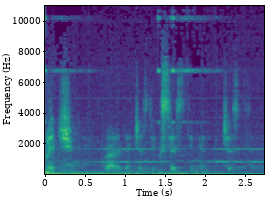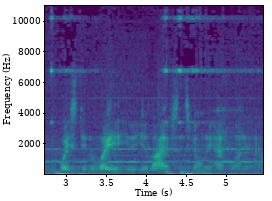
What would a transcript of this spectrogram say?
rich rather than just existing and just wasting away your, your life since we only have one. You know?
